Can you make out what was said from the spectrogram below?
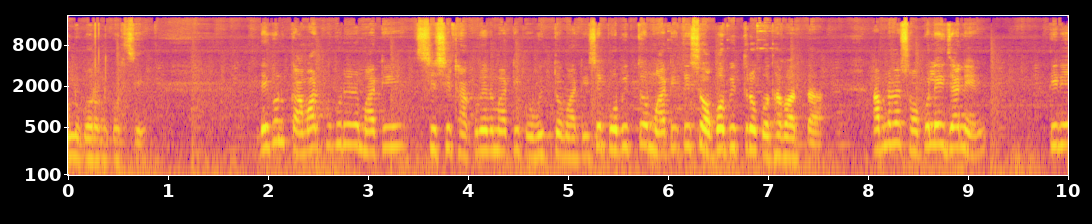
অনুকরণ করছে। দেখুন, কামারপুকুরের মাটি, শ্রী শ্রী ঠাকুরের মাটি, পবিত্র মাটি, সে পবিত্র মাটিতে সে অপবিত্র কথাবার্তা। আপনারা সকলেই জানেন, তিনি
